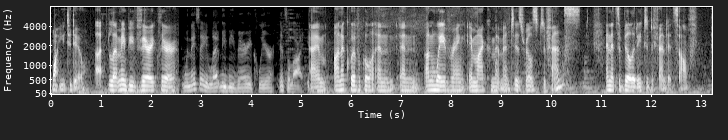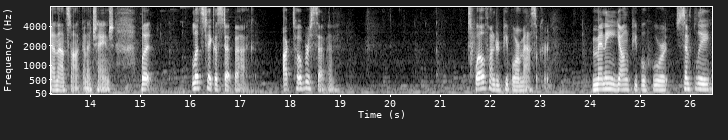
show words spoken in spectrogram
want you to do. Uh, let me be very clear. When they say let me be very clear, it's a lie. I'm unequivocal and, and unwavering in my commitment to Israel's defense and its ability to defend itself. And that's not going to change. But let's take a step back. October 7, 1,200 people were massacred. Many young people who were simply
